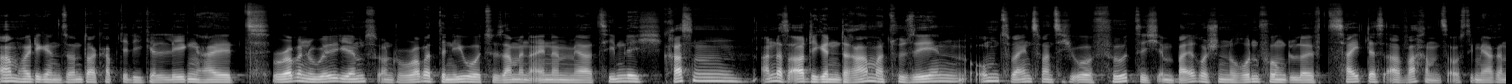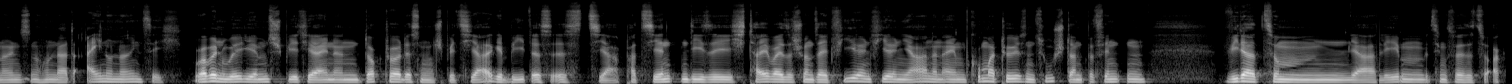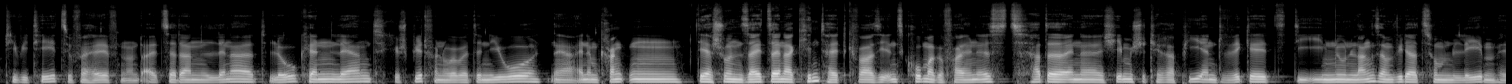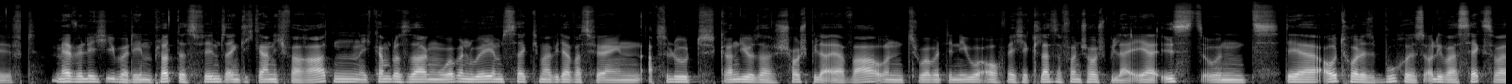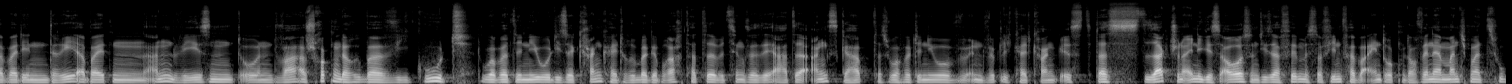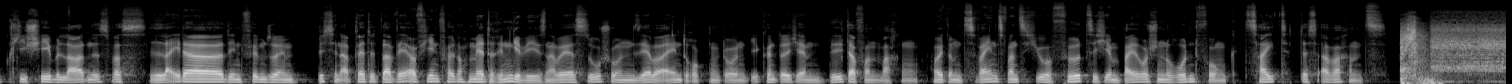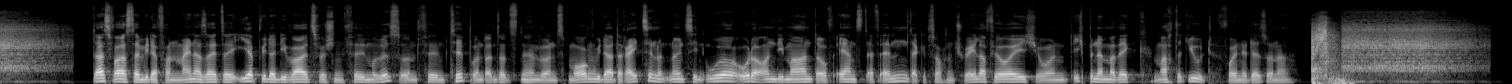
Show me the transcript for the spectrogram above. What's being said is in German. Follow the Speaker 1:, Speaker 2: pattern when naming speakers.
Speaker 1: Am heutigen Sonntag habt ihr die Gelegenheit, Robin Williams und Robert De Niro zusammen in einem ja ziemlich krassen, andersartigen Drama zu sehen. Um 22.40 Uhr im Bayerischen Rundfunk läuft Zeit des Erwachens aus dem Jahre 1991. Robin Williams spielt hier einen Doktor, dessen Spezialgebiet es ist, ja, Patienten, die sich teilweise schon seit vielen, vielen Jahren in einem komatösen Zustand befinden, wieder zum ja, Leben bzw. zur Aktivität zu verhelfen. Und als er dann Leonard Lowe kennenlernt, gespielt von Robert De Niro, ja, einem Kranken, der schon seit seiner Kindheit quasi ins Koma gefallen ist, hat er eine chemische Therapie entwickelt, die ihm nun langsam wieder zum Leben hilft. Mehr will ich über den Plot des Films eigentlich gar nicht verraten. Ich kann bloß sagen, Robin Williams zeigt mal wieder, was für ein absolut grandioser Schauspieler er war und Robert De Niro auch, welche Klasse von Schauspieler er ist. Und der Autor des Buches, Oliver Sacks, war bei den Dreharbeiten anwesend und war erschrocken darüber, wie gut Robert De Niro diese Krankheit rübergebracht hatte, beziehungsweise er hatte Angst gehabt, dass Robert De Niro in Wirklichkeit krank ist. Das sagt schon einiges aus und dieser Film ist auf jeden Fall beeindruckend, auch wenn er manchmal zu klischee klischeebeladen ist, was leider den Film so ein bisschen abwertet. Da wäre auf jeden Fall noch mehr drin gewesen, aber er ist so schon sehr beeindruckend und ihr könnt euch ein Bild davon machen. Heute um 22.40 Uhr im Bayerischen Rundfunk. Zeit des Erwachens. Das war es dann wieder von meiner Seite. Ihr habt wieder die Wahl zwischen Filmriss und Filmtipp und ansonsten hören wir uns morgen wieder 13 und 19 Uhr oder on demand auf Ernst FM. Da gibt es auch einen Trailer für euch und ich bin dann mal weg. Macht es gut, Freunde der Sonne.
